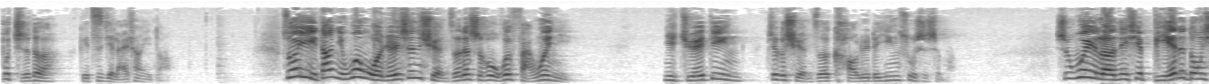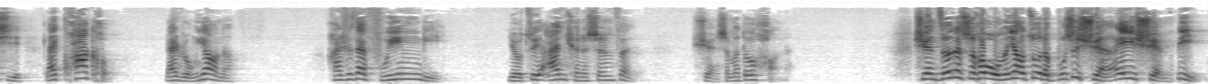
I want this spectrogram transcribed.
不值得给自己来上一刀，所以当你问我人生选择的时候，我会反问你：你决定这个选择考虑的因素是什么？是为了那些别的东西来夸口、来荣耀呢，还是在福音里有最安全的身份，选什么都好呢？选择的时候，我们要做的不是选 A 选 B。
